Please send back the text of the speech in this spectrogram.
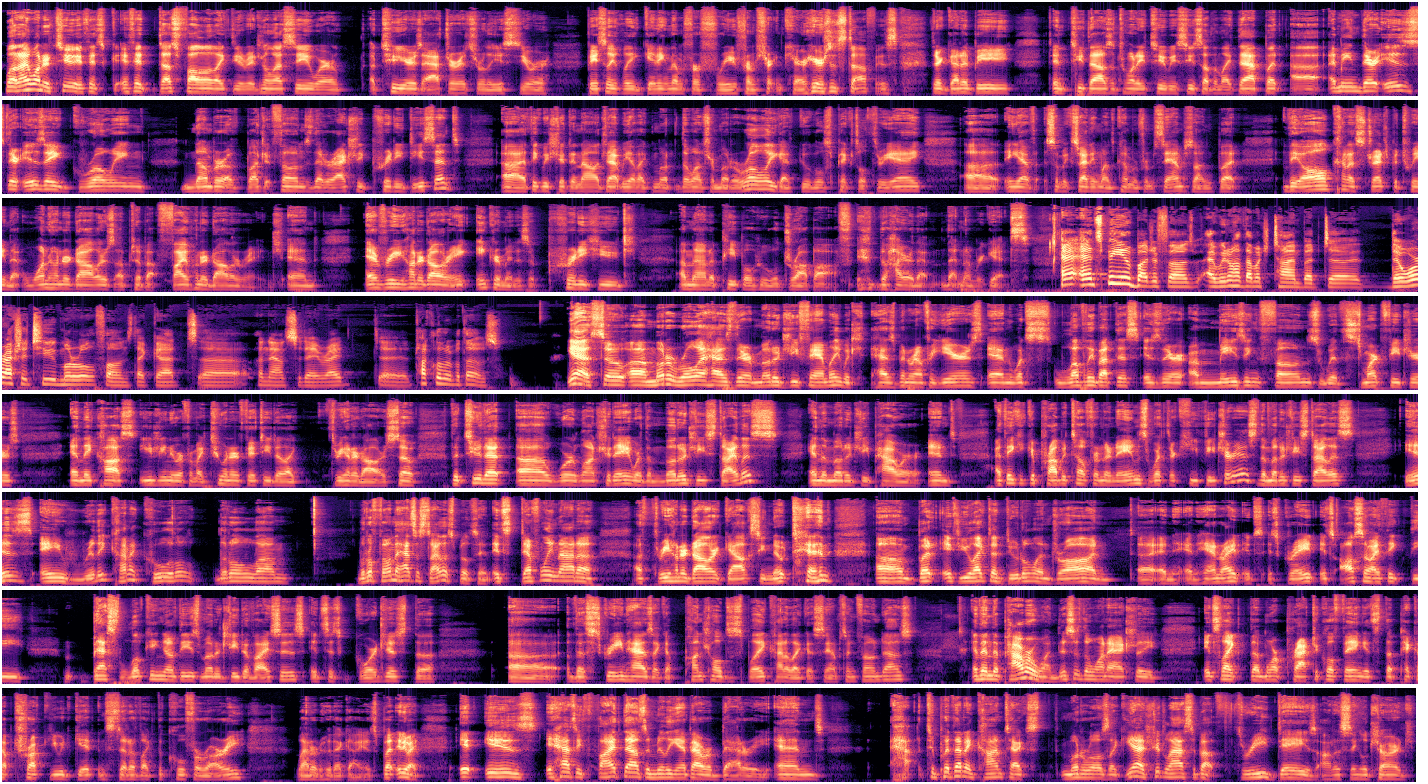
Well, and I wonder too if it's if it does follow like the original SE, where uh, two years after it's released, you were basically getting them for free from certain carriers and stuff. Is there to be in 2022 we see something like that. But uh, i mean there is there is a growing number of budget phones that are actually pretty decent. Uh, i think we should acknowledge that. We have like mo- the ones from motorola you got google's pixel 3a uh, and you have some exciting ones coming from samsung. But they all kind of stretch between that $100 up to about $500 range and every $100 in- increment is a pretty huge amount of people who will drop off the higher that that number gets and, and, speaking of budget phones, we don't have that much time, but uh, there were actually two Motorola phones that got uh, announced today, right? Uh, talk a little bit about those. Yeah, so uh, Motorola has their Moto G family, which has been around for years. And what's lovely about this is they're amazing phones with smart features, and they cost usually anywhere from like two hundred fifty to like three hundred dollars. So the two that uh, were launched today were the Moto G Stylus and the Moto G Power, and I think you could probably tell from their names what their key feature is. The Moto G Stylus is a really kind of cool little little um, little phone that has a stylus built in. It's definitely not a a three hundred dollar Galaxy Note 10, um, but if you like to doodle and draw and uh, and and handwrite, it's it's great. It's also I think the best looking of these Moto G devices. It's just gorgeous. The uh, the screen has like a punch hole display, kind of like a Samsung phone does. And then the power one, this is the one I actually, it's like the more practical thing. It's the pickup truck you would get instead of like the cool Ferrari. Well, I don't know who that guy is, but anyway, it is. It has a 5,000 milliamp hour battery, and ha- to put that in context, Motorola's like, yeah, it should last about three days on a single charge.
